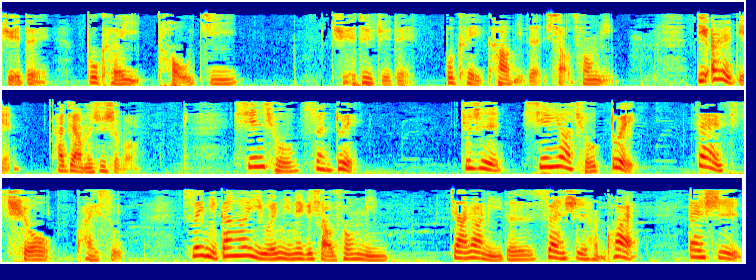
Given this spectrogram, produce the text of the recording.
绝对不可以投机，绝对、绝对不可以靠你的小聪明。第二点，他讲的是什么？先求算对，就是先要求对，再求快速。所以你刚刚以为你那个小聪明。这样让你的算式很快，但是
